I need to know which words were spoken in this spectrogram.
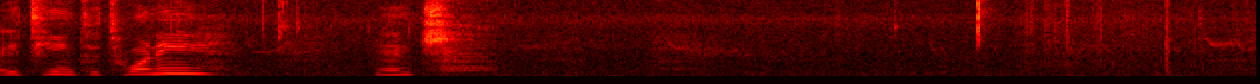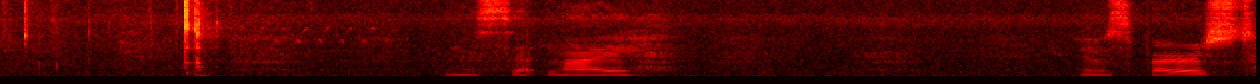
18 to 20 inch I'm gonna set my noose first.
